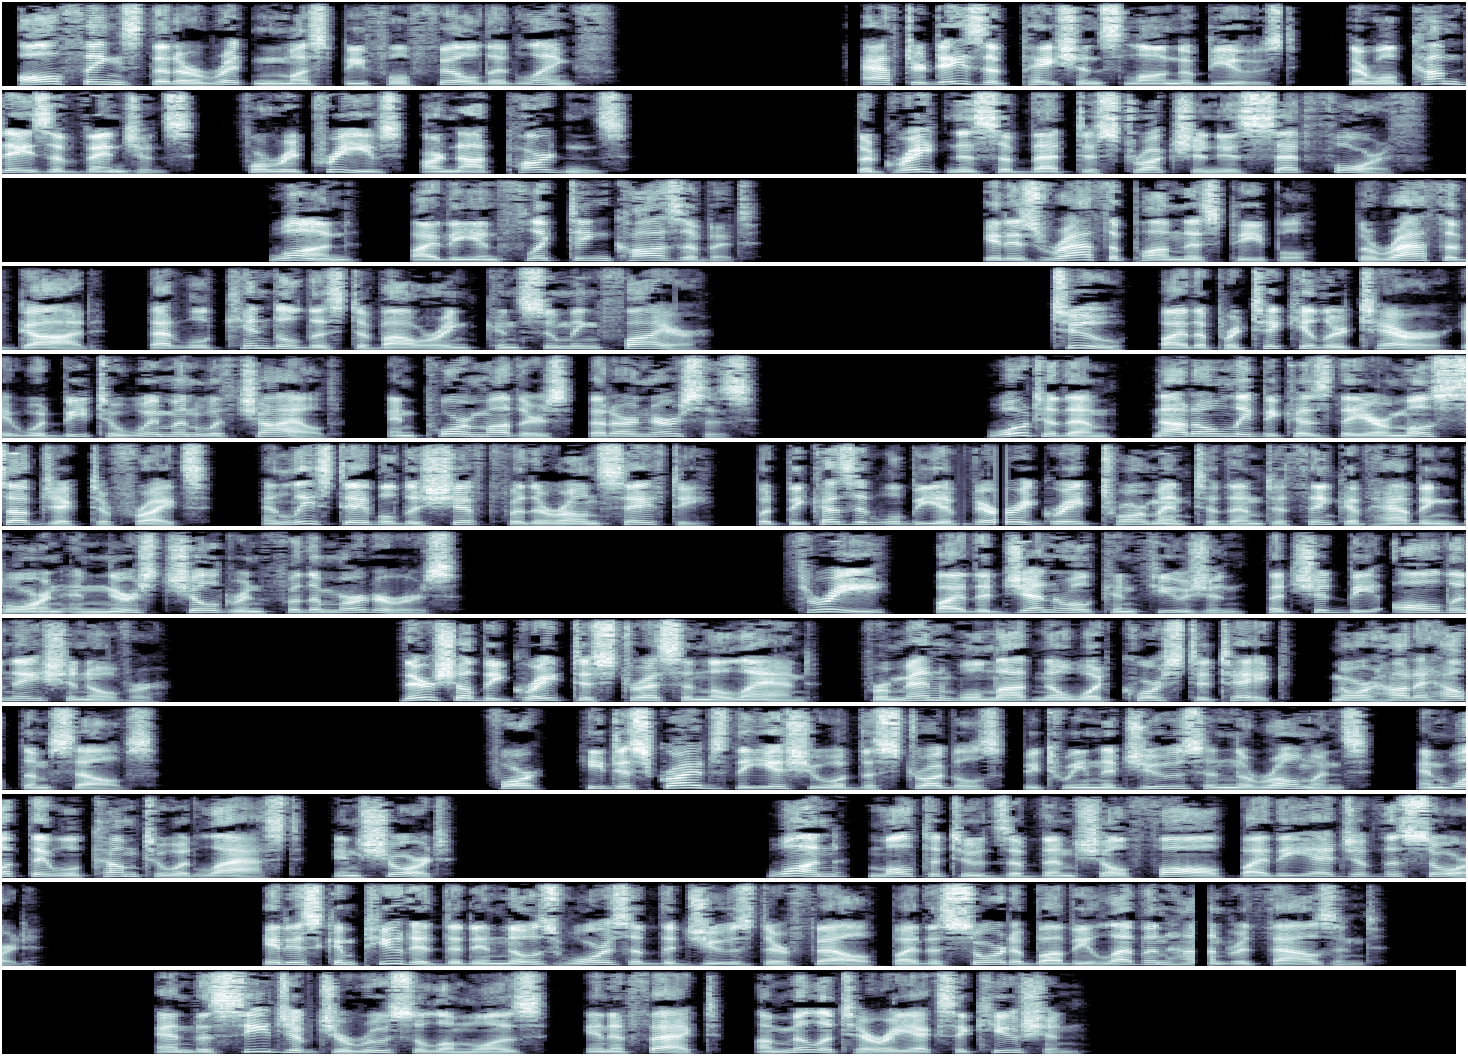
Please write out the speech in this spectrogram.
All things that are written must be fulfilled at length. After days of patience long abused, there will come days of vengeance, for reprieves are not pardons the greatness of that destruction is set forth. 1. By the inflicting cause of it. It is wrath upon this people, the wrath of God, that will kindle this devouring, consuming fire. 2. By the particular terror it would be to women with child, and poor mothers that are nurses. Woe to them, not only because they are most subject to frights, and least able to shift for their own safety, but because it will be a very great torment to them to think of having borne and nursed children for the murderers. 3. By the general confusion that should be all the nation over. There shall be great distress in the land, for men will not know what course to take, nor how to help themselves. For, he describes the issue of the struggles between the Jews and the Romans, and what they will come to at last, in short. 1. Multitudes of them shall fall by the edge of the sword. It is computed that in those wars of the Jews there fell by the sword above eleven hundred thousand. And the siege of Jerusalem was, in effect, a military execution.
